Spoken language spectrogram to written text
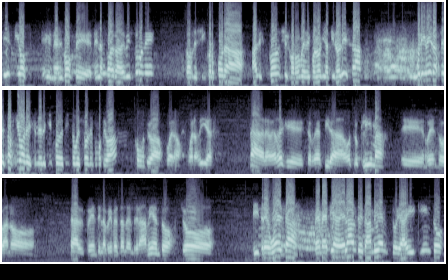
Etios en el box de, de la escuadra de Besone, donde se incorpora Alex Conci, el de Colonia Tirolesa. Primeras sensaciones en el equipo de Tito Besone, ¿cómo te va? ¿Cómo te va? Bueno, buenos días. Nada, la verdad que se respira otro clima. Eh, Renzo ganó al frente en la primera tanda de entrenamiento. Yo di tres vueltas, me metí adelante también, estoy ahí quinto,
